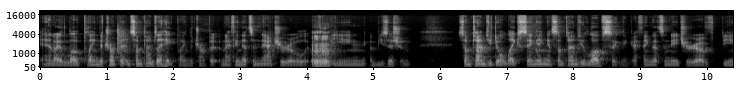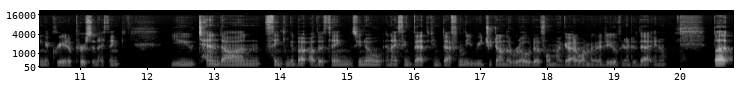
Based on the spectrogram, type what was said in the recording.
and I love playing the trumpet, and sometimes I hate playing the trumpet. And I think that's a natural mm-hmm. being a musician. Sometimes you don't like singing, and sometimes you love singing. I think that's a nature of being a creative person. I think you tend on thinking about other things, you know, and I think that can definitely lead you down the road of, oh my God, what am I going to do if I do that, you know? But,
